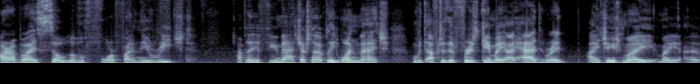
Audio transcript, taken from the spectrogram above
Alright boys, so level 4 finally reached. I played a few matches. Actually, I played one match with after the first game I, I had, right? I changed my my uh,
